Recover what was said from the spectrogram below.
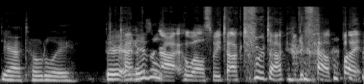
Yeah, totally. There, kind of forgot a- who else we talked we're talking about, but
